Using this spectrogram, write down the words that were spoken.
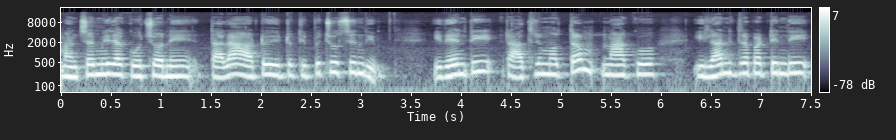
మంచం మీద కూర్చొని తల అటు ఇటు తిప్పి చూసింది. ఇదేంటి? రాత్రి మొత్తం నాకు ఇలా నిద్ర పట్టింది.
